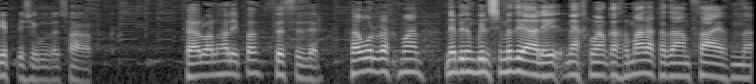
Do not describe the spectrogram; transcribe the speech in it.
gepleşigimize çagyrdyk. Pälwan halypa, söz sizden. Sag bol Rahman. Ine biziň bilşimiz ýaly, Mähriban Gahryman Arkadagymyz saýasynda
